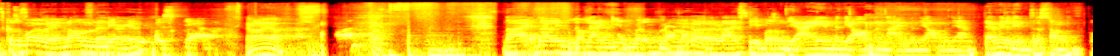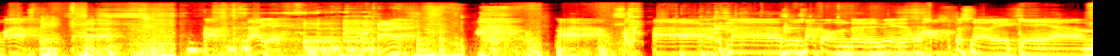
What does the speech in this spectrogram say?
så må jo vi innom de typiske Ja, ja. Nei, det er litt lag innimellom. Vi hører deg si bare sånn jeg, men ja, men nei, men ja, men ja. Det er veldig interessant. Å ja. Ja, Ja, det er gøy. ja. ja. Ja, ja. Uh, men uh, som du snakker om harpesnør gikk i, um,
